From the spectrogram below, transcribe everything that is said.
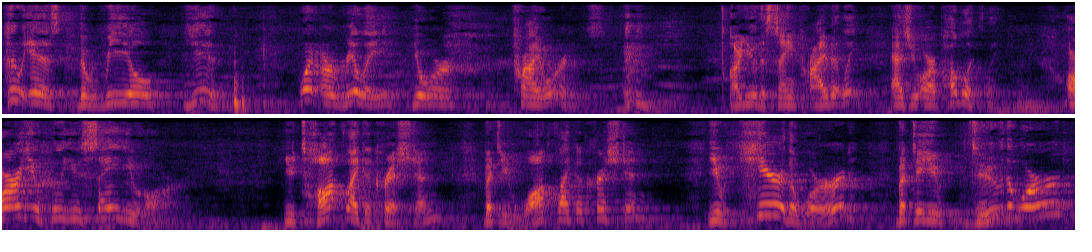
Who is the real you? What are really your priorities? are you the same privately as you are publicly? Are you who you say you are? You talk like a Christian, but do you walk like a Christian? You hear the word, but do you do the word?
